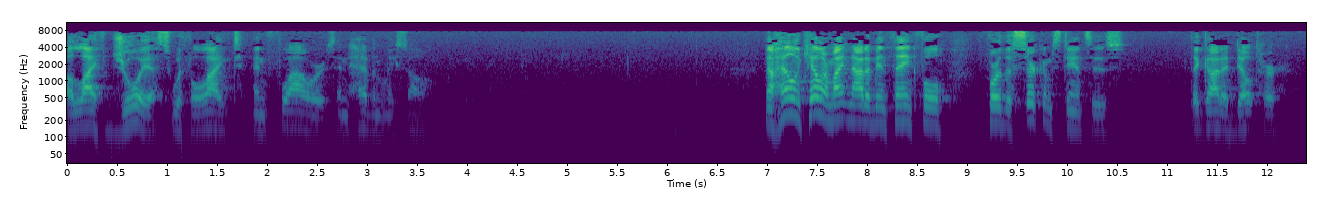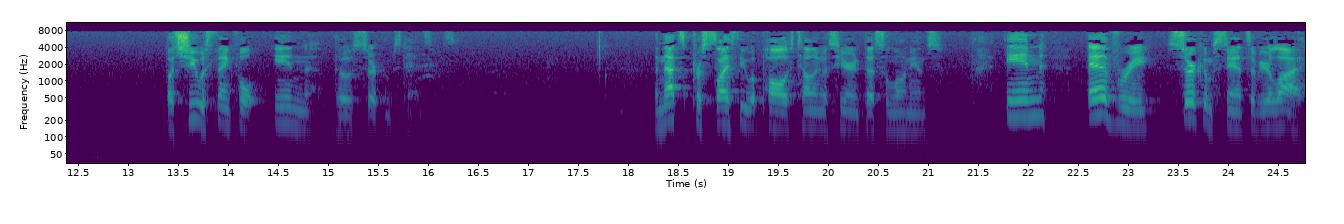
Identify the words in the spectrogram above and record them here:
a life joyous with light and flowers and heavenly song. Now, Helen Keller might not have been thankful for the circumstances that God had dealt her, but she was thankful in those circumstances. And that's precisely what Paul is telling us here in Thessalonians. In every circumstance of your life,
